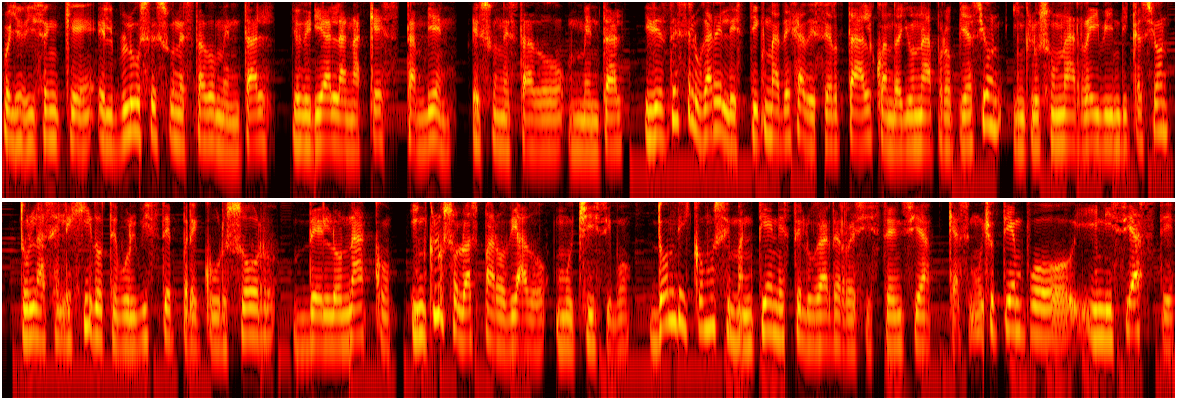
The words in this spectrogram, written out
Oye, dicen que el blues es un estado mental. Yo diría la naquez también es un estado mental. Y desde ese lugar el estigma deja de ser tal cuando hay una apropiación, incluso una reivindicación. Tú la has elegido, te volviste precursor de lo naco, incluso lo has parodiado muchísimo. ¿Dónde y cómo se mantiene este lugar de resistencia que hace mucho tiempo iniciaste?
